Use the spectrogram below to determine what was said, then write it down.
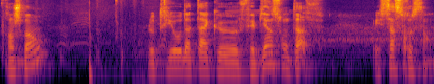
Franchement, le trio d'attaque euh, fait bien son taf. Et ça se ressent.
